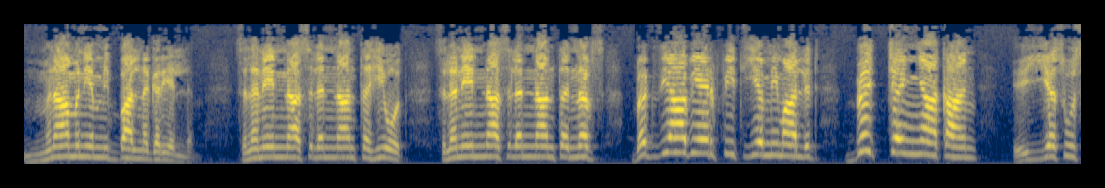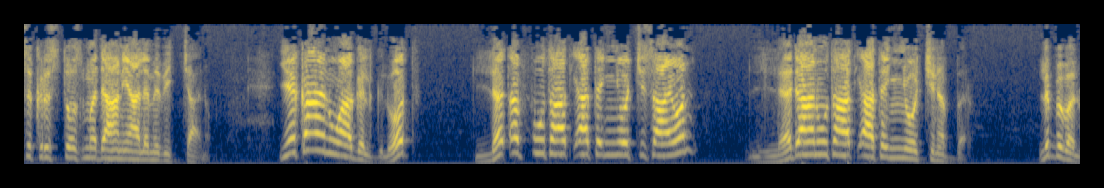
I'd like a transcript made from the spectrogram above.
ምናምን የሚባል ነገር የለም። ስለ እኔና ስለ እናንተ ሕይወት ስለ እኔና ስለ እናንተ ነፍስ በእግዚአብሔር ፊት የሚማልድ ብቸኛ ካህን ኢየሱስ ክርስቶስ መድኃኔ ዓለም ብቻ ነው የካህኑ አገልግሎት ለጠፉት ኀጢአተኞች ሳይሆን ለዳኑት ኀጢአተኞች ነበር። ልብ በሉ።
